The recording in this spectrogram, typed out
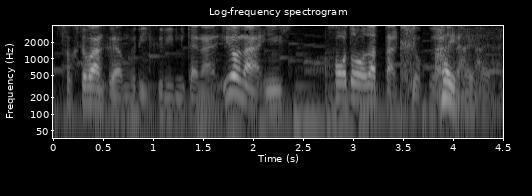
ソフトバンクが無理くりみたいな、ような印報道だった記憶が。はいはいはいはい。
